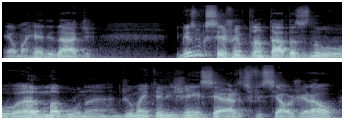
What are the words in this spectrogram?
é uma realidade. E mesmo que sejam implantadas no âmago né, de uma inteligência artificial geral,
